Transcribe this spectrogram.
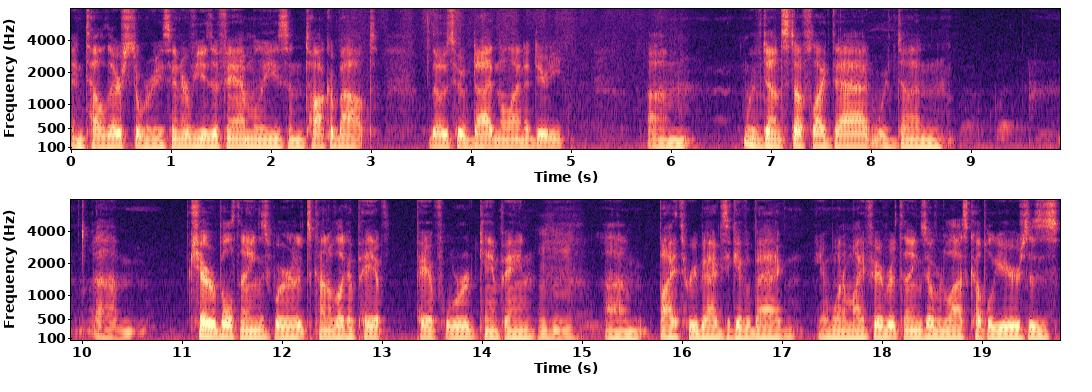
and tell their stories, interview the families, and talk about those who have died in the line of duty. Um, we've done stuff like that. We've done um, charitable things where it's kind of like a pay it pay it forward campaign. hmm Um, buy three bags to give a bag. You know, one of my favorite things over the last couple of years is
